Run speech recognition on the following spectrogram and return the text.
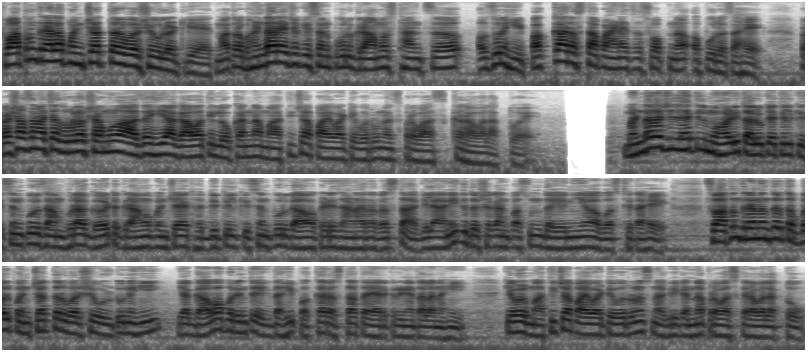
स्वातंत्र्याला पंच्याहत्तर वर्षे उलटली आहेत. मात्र भंडाऱ्याच्या किसनपूर ग्रामस्थांचं अजूनही पक्का रस्ता पाहण्याचं स्वप्न अपुरंच आहे. प्रशासनाच्या दुर्लक्षामुळे आजही या गावातील लोकांना मातीच्या पायवाटेवरूनच प्रवास करावा लागतोय. भंडारा जिल्ह्यातील मोहाडी तालुक्यातील किसनपूर जांभुरा गट ग्रामपंचायत हद्दीतील किसनपूर गावाकडे जाणारा रस्ता गेल्या अनेक दशकांपासून दयनीय अवस्थेत आहे. स्वातंत्र्यानंतर तब्बल पंच्याहत्तर वर्षे उलटूनही या गावापर्यंत एकदाही पक्का रस्ता तयार करण्यात आला नाही. केवळ मातीच्या पायवाटेवरूनच नागरिकांना प्रवास करावा लागतो.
